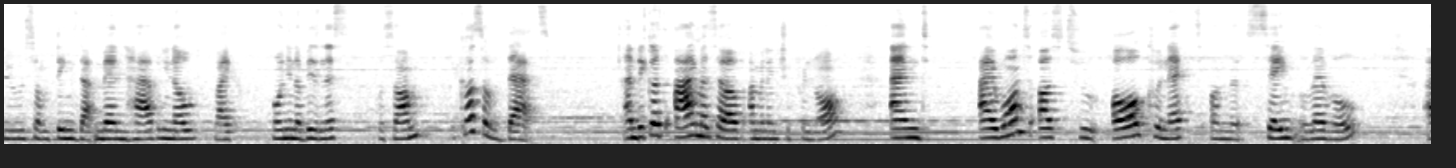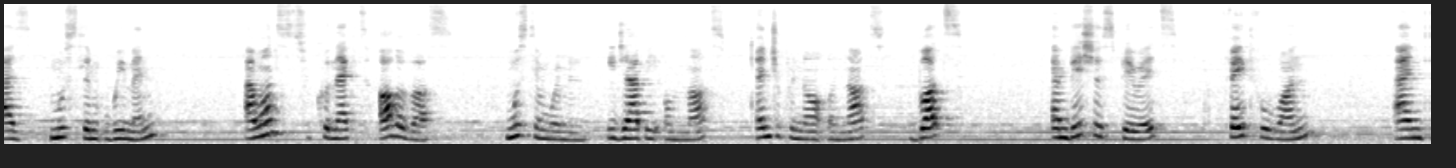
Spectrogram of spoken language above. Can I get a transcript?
do some things that men have you know like owning a business for some. Because of that and because I myself am an entrepreneur and I want us to all connect on the same level as Muslim women I want to connect all of us, Muslim women, hijabi or not, entrepreneur or not, but ambitious spirit, faithful one, and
